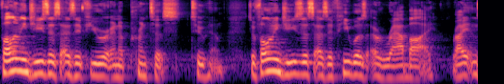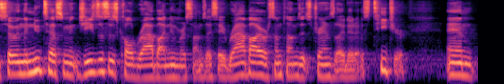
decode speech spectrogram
following Jesus as if you were an apprentice to him. So, following Jesus as if he was a rabbi, right? And so, in the New Testament, Jesus is called rabbi numerous times. I say rabbi, or sometimes it's translated as teacher. And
